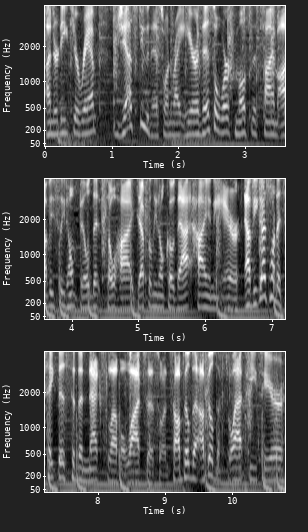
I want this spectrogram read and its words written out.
underneath your ramp, just do this one right here. This will work most of the time. Obviously, don't build it so high. Definitely don't go that high in the air. Now, if you guys want to take this to the next level, watch this one. So I'll build it. I'll build the flat piece here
